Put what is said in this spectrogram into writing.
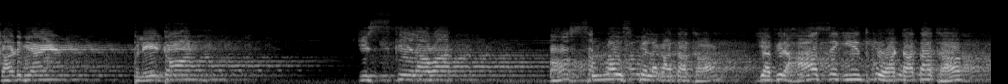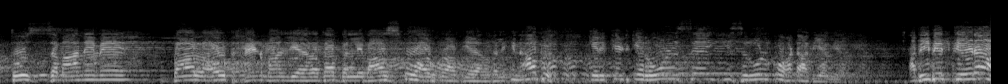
caught behind played on इसके अलावा बहुत सल्ला उस पर लगाता था, या फिर हाथ से गेंद को हटाता था तो उस जमाने में बॉल आउट हैंड मान लिया जाता था, बल्लेबाज को आउट करा दिया जाता था। लेकिन अब क्रिकेट के रूल से इस रूल को हटा दिया गया। अभी भी तेरह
